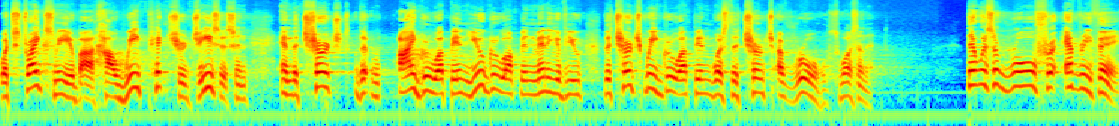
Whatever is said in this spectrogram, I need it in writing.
What strikes me about how we picture Jesus and, and the church that I grew up in, you grew up in, many of you, the church we grew up in was the church of rules, wasn't it? There was a rule for everything.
